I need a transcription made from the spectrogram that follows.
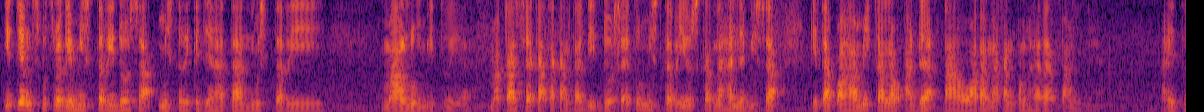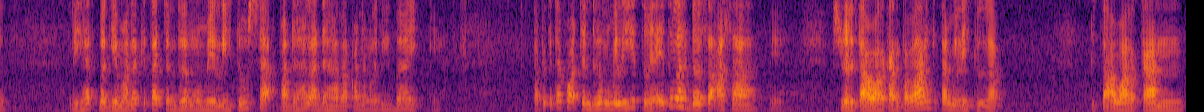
itu yang disebut sebagai misteri dosa, misteri kejahatan, misteri malum itu ya. Maka saya katakan tadi dosa itu misterius karena hanya bisa kita pahami kalau ada tawaran akan pengharapan. Ya. Nah itu. Lihat bagaimana kita cenderung memilih dosa padahal ada harapan yang lebih baik ya. Tapi kita kok cenderung memilih itu ya. Itulah dosa asal. Ya. Sudah ditawarkan terang kita milih gelap. Ditawarkan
